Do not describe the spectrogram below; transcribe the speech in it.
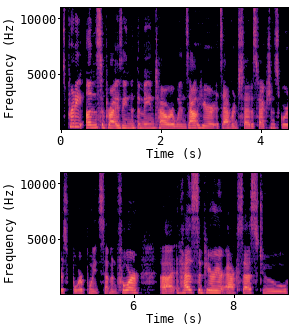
It's pretty unsurprising that the main tower wins out here. Its average satisfaction score is 4.74. Uh, it has superior access to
